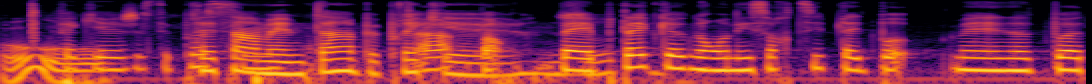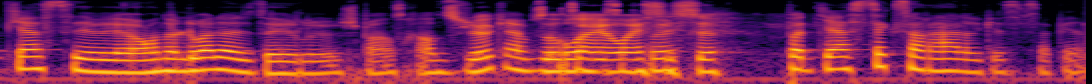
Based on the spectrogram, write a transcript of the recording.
Oh. Fait que je sais pas Peut-être si- en même temps, à peu près Ah, que. bon. nous Ben, peut-être qu'on est sorti, peut-être pas. Mais notre podcast, euh, on a le droit de le dire, là, je pense, rendu là, quand vous autres Ouais, ouais, sait c'est ça. Podcast sexe oral, que ça s'appelle.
